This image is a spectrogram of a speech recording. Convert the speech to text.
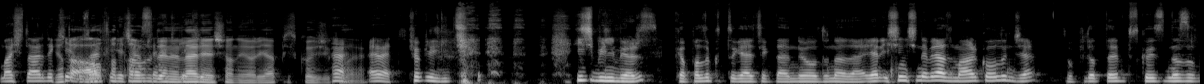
başlardaki Ya da alfa tavır seneki neler geçen- yaşanıyor ya psikolojik Heh, olarak. evet çok ilginç. Hiç bilmiyoruz. Kapalı kutu gerçekten ne olduğuna da. Yani işin içinde biraz marka olunca bu pilotların psikolojisi nasıl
